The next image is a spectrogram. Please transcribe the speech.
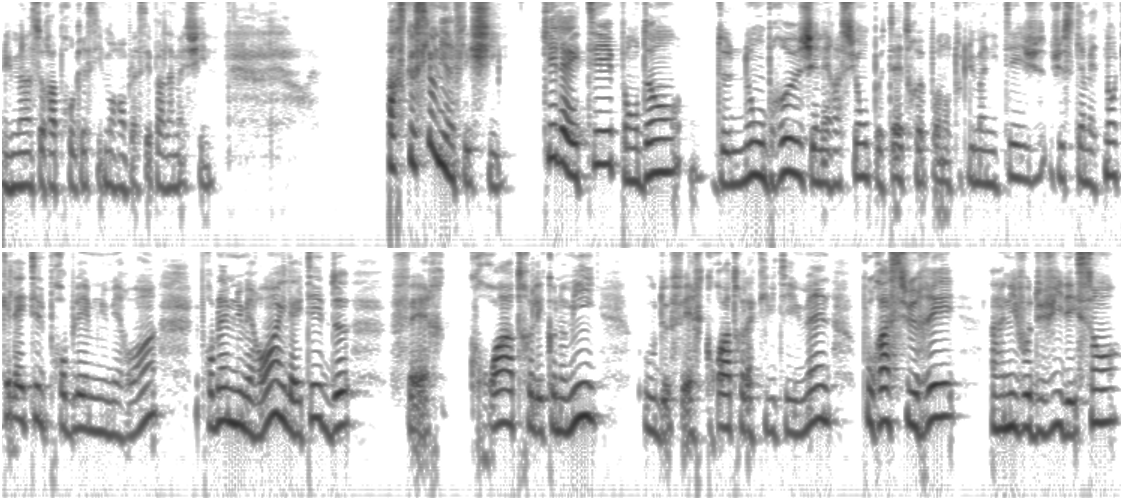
l'humain sera progressivement remplacé par la machine. Parce que si on y réfléchit, quel a été pendant de nombreuses générations, peut-être pendant toute l'humanité jusqu'à maintenant, quel a été le problème numéro un? Le problème numéro un, il a été de faire croître l'économie ou de faire croître l'activité humaine pour assurer un niveau de vie décent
